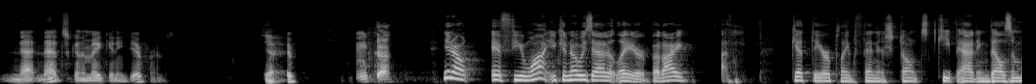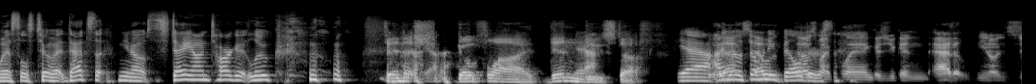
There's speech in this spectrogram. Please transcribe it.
net net's going to make any difference. Yeah. okay. You know, if you want, you can always add it later. But I get the airplane finished. Don't keep adding bells and whistles to it. That's the, you know, stay on target, Luke. Finish, Yeah. go fly, then Yeah. do stuff. yeah, Well, I know so many was, builders. That was my plan because you can add it. You know, it's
